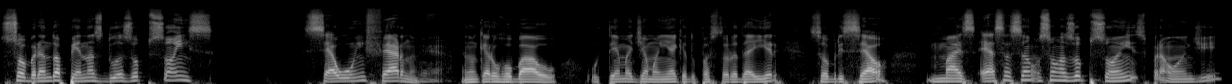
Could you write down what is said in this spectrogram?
sobrando apenas duas opções: céu ou inferno. É. Eu não quero roubar o, o tema de amanhã, que é do pastor Adair, sobre céu, mas essas são, são as opções para onde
